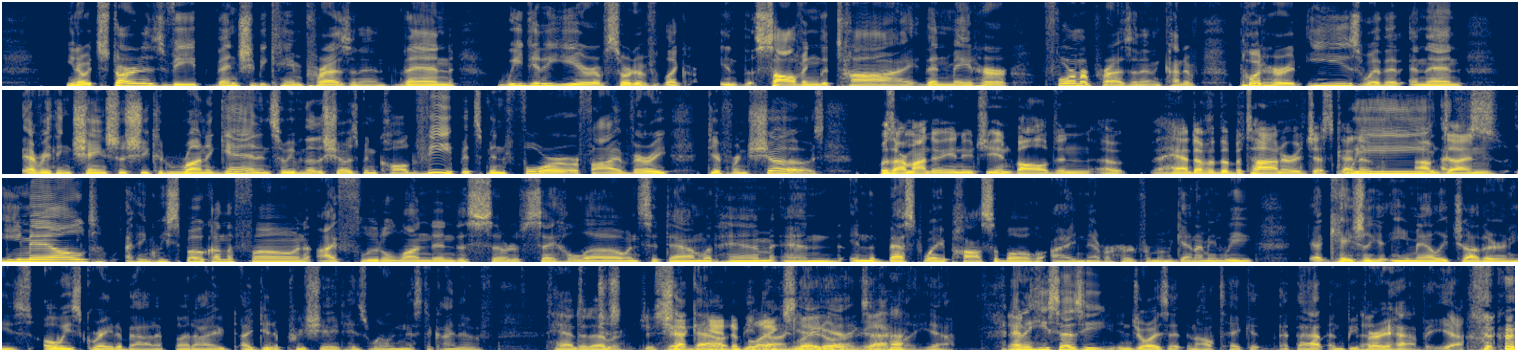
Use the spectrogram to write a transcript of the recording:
you know, it started as Veep, then she became president. Then we did a year of sort of like the, solving the tie, then made her former president and kind of put her at ease with it. And then everything changed so she could run again. And so even though the show's been called Veep, it's been four or five very different shows. Was Armando Iannucci involved in a, a handoff of the baton, or is just kind we of I'm done? s- emailed. I think we spoke on the phone. I flew to London to sort of say hello and sit down with him. And in the best way possible, I never heard from him again. I mean, we occasionally get email each other, and he's always great about it. But I, I did appreciate his willingness to kind of Hand it over. just, Just check out hand a and be blank done. slate yeah, yeah, exactly. Yeah. And he says he enjoys it, and I'll take it at that and be very happy. Yeah.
